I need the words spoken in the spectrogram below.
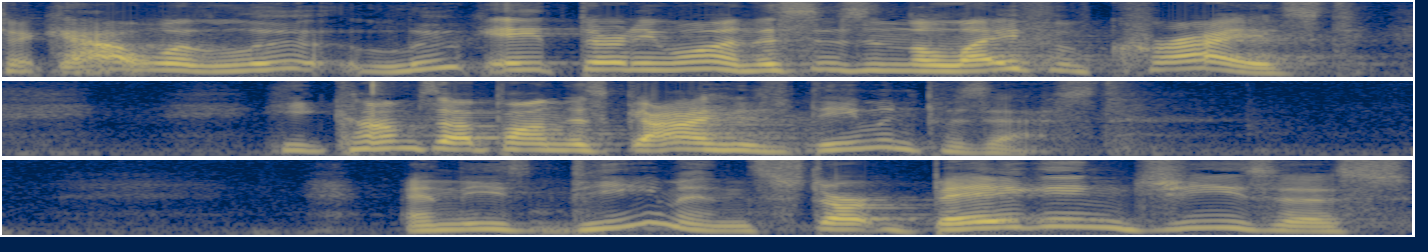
Check out what Luke, Luke 8:31. This is in the life of Christ. He comes up on this guy who's demon possessed. And these demons start begging Jesus,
